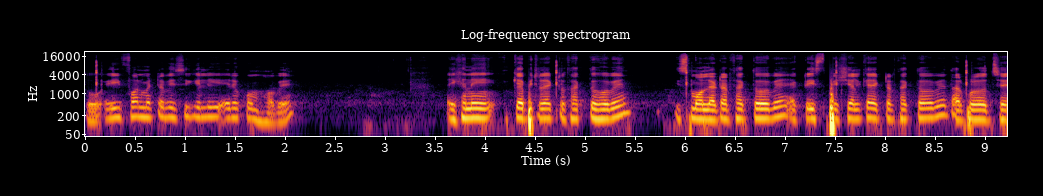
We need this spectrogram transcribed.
তো এই ফর্মেটটা বেসিক্যালি এরকম হবে। এখানে ক্যাপিটাল একটা থাকতে হবে স্মল লেটার থাকতে হবে, একটা স্পেশাল ক্যারেক্টার থাকতে হবে, তারপর হচ্ছে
